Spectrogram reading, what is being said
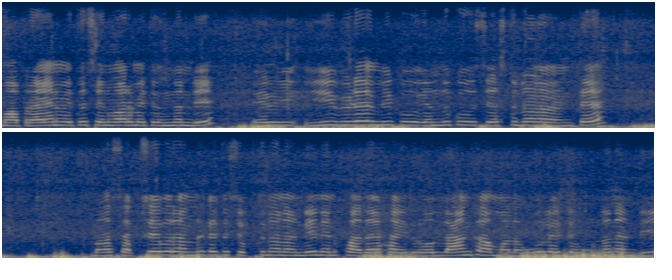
మా ప్రయాణం అయితే శనివారం అయితే ఉందండి. నేను ఈ- వీడియో మీకు ఎందుకు చేస్తున్నానంటే మా సబ్స్క్రైబర్ అందరికైతే చెప్తున్నానండి నేను పదహైదు రోజుల దాకా మన ఊర్లో అయితే ఉండనండి.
